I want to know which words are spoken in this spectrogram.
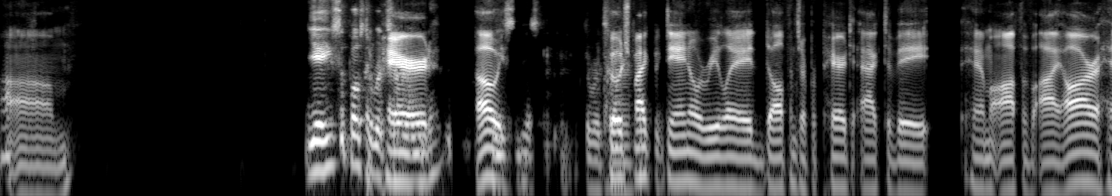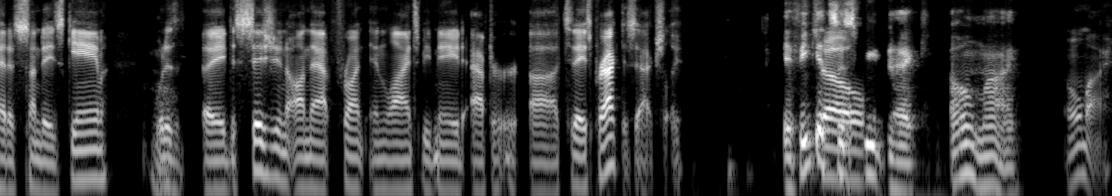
Um, Yeah, he's supposed to return. Oh, he's to return. Coach Mike McDaniel relayed Dolphins are prepared to activate him off of IR ahead of Sunday's game. What is a decision on that front in line to be made after uh, today's practice? Actually, if he gets So- his feedback? Oh my! oh my.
